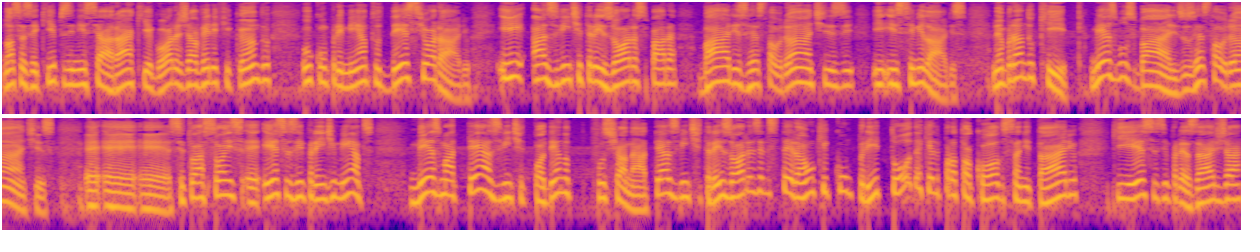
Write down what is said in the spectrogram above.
nossas equipes iniciará aqui agora horas, já verificando o cumprimento desse horário. E às 23 horas para bares, restaurantes e, e, e similares. Lembrando que, mesmo os bares, os restaurantes, é, é, é, situações, é, esses empreendimentos, mesmo até as 20, podendo funcionar até as 23 horas, eles terão que cumprir todo aquele protocolo sanitário que esses empresários já,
